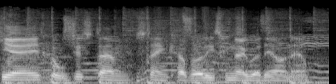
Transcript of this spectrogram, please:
yeah, cool. Just um, stay in cover. At least we know where they are now.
